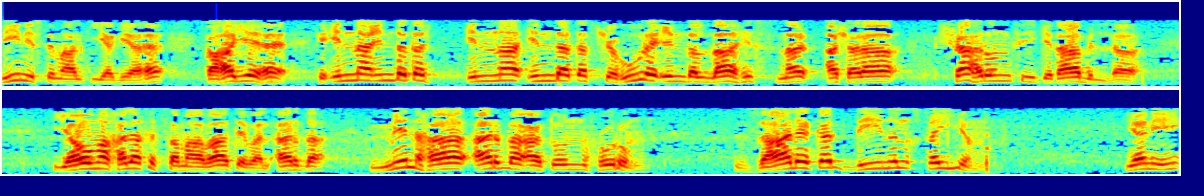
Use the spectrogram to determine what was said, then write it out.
دین استعمال کیا گیا ہے۔ کہا یہ ہے کہ انا اند شہور اند اللہ اشرا شہر فی کتاب اللہ یوم خلق سماوات والارض منہا اربعتن حرم۔ ذالک دین القیم یعنی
